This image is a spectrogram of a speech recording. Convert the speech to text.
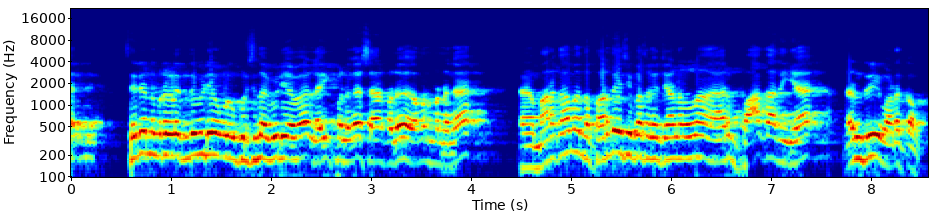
சரி நண்பர்களே இந்த வீடியோ உங்களுக்கு பிடிச்சிருந்தா வீடியோவை லைக் பண்ணுங்கள் ஷேர் பண்ணுங்கள் கமெண்ட் பண்ணுங்கள் மறக்காமல் இந்த பரதேசி பசங்க சேனல்லாம் யாரும் பார்க்காதீங்க. நன்றி வணக்கம்.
